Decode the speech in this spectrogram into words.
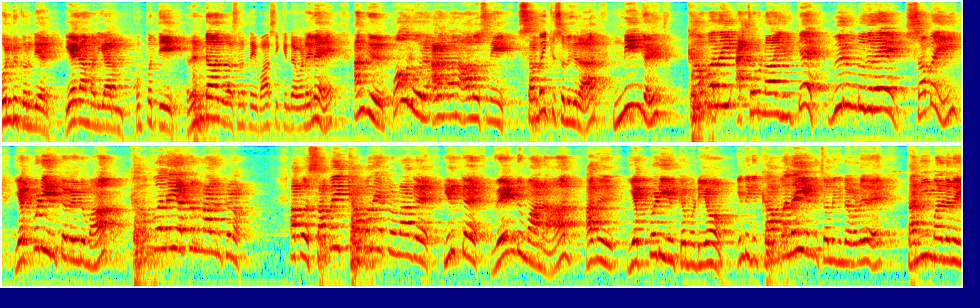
ஒன்று குருந்தியர் ஏழாம் அதிகாரம் முப்பத்தி ரெண்டாவது வசனத்தை வாசிக்கின்ற வேளையிலே அங்கு பவுல் ஒரு அழகான ஆலோசனை சபைக்கு சொல்லுகிறார் நீங்கள் கவலை அற்றவனாய் இருக்க விரும்புகிறேன். சபை எப்படி இருக்க வேண்டுமா? கவலை அற்றவனாக இருக்கணும். அப்போ சபை கவலையற்றவனாக இருக்க வேண்டுமானால் அது எப்படி இருக்க முடியும்? இன்றைக்கு கவலை என்று சொல்லுகின்ற பொழுது தனி மனிதனை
